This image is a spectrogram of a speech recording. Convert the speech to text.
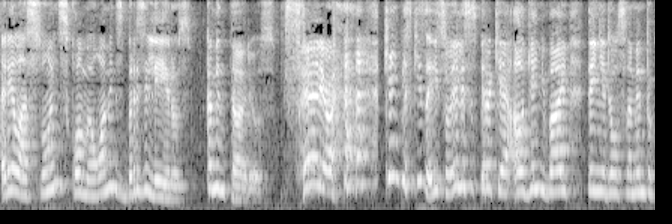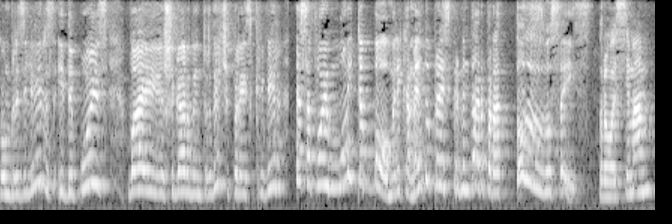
Relações com homens brasileiros. Comentários. Sério? Quem pesquisa isso? Eles esperam que alguém vai ter relacionamento com brasileiros e depois vai chegar no internet para escrever. Essa foi muito bom. Recomendo para experimentar para todos vocês. Próxima.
